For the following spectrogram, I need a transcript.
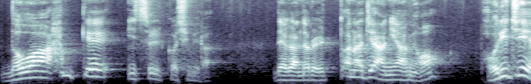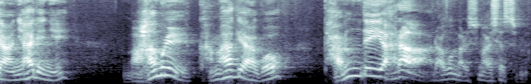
너와 함께 있을 것임이라. 내가 너를 떠나지 아니하며 버리지 아니하리니 마음을 강하게 하고 담대히 하라 라고 말씀하셨습니다.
